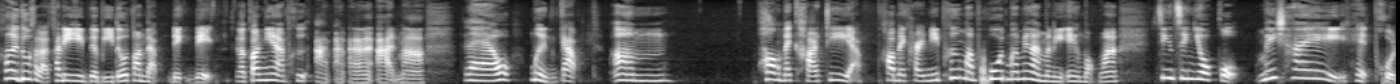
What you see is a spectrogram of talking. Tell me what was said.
เคยดูสารคดี The Beatles ตอนแบบเด็ก ๆ แล้วก็เนี่ยคืออ่านอ่านอ่านอ่านมา แล้วเหมือนกับอืมพอลแมคคาร์ตี้อะพอลแมคคาร์ตี้เพิ่งมาพูดเมื่อไม่นานมานี้เองบอกว่า จริง ๆ โยโกะไม่ใช่เหตุผล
